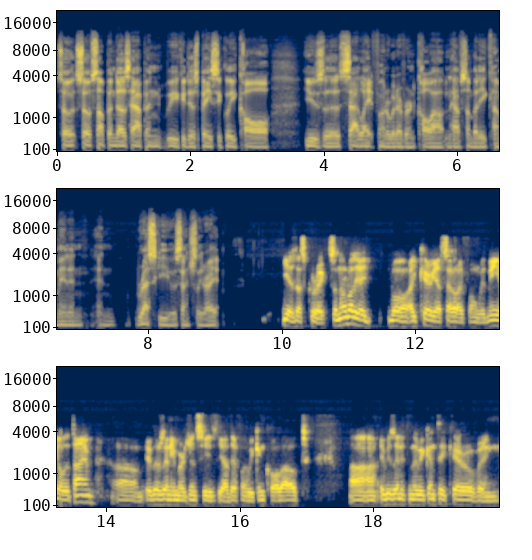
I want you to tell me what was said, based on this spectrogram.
So, so if something does happen, we could just basically call, use the satellite phone or whatever, and call out and have somebody come in and and rescue you, essentially, right? Yes, that's correct. So normally, I well, I carry a satellite phone with me all the time. Um, if there's any emergencies, yeah, definitely we can call out. Uh, if there's anything that we can take care of in,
